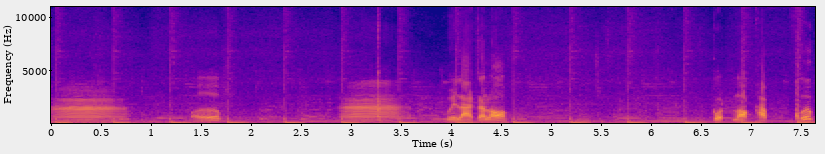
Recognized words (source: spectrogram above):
อ่าเปึ๊บอ่า เวลาจะล็อก กดล็อกครับปึ๊บ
